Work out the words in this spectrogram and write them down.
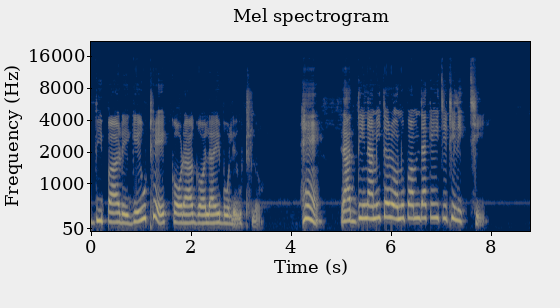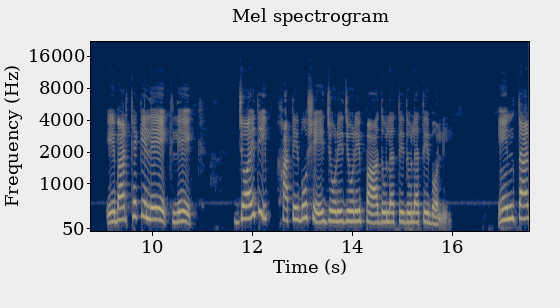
দীপা রেগে উঠে কড়া গলায় বলে উঠল হ্যাঁ রাত দিন আমি তোর অনুপম দাকেই চিঠি লিখছি। এবার থেকে লেখ লেখ। জয়দীপ খাটে বসে জোরে জোরে পা দোলাতে দোলাতে বলে, এন তার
